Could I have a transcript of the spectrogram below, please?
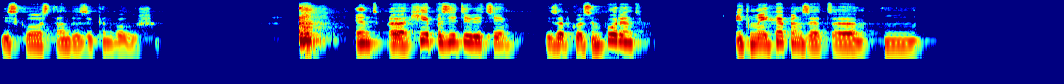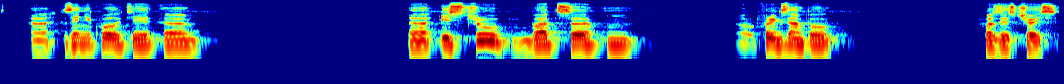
is closed under the convolution. And uh, here positivity is of course important. It may happen that uh, mm, uh, the inequality um, uh, is true, but uh, mm, oh, for example, for this choice,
